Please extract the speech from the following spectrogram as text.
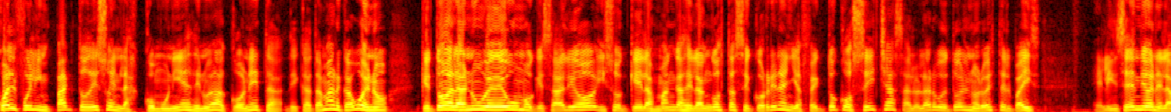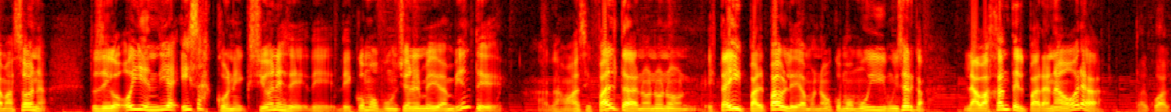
¿Cuál fue el impacto de eso en las comunidades de Nueva Coneta de Catamarca? Bueno, que toda la nube de humo que salió hizo que las mangas de langosta se corrieran y afectó cosechas a lo largo de todo el noroeste del país. El incendio en el Amazonas. Entonces digo, hoy en día esas conexiones de, cómo funciona el medio ambiente, hace falta, no, no, no, está ahí, palpable, digamos, ¿no? Como muy, muy cerca. La bajante del Paraná ahora. Tal cual.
